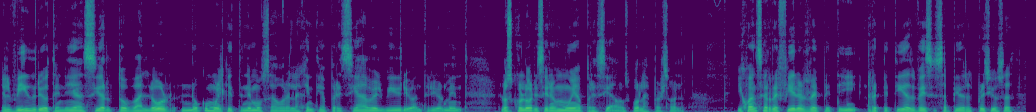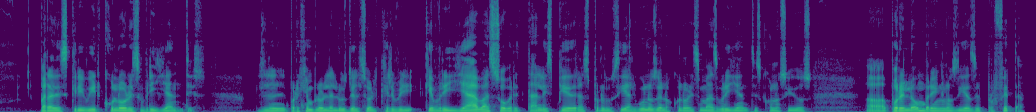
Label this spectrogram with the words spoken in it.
el vidrio tenía cierto valor, no como el que tenemos ahora. La gente apreciaba el vidrio anteriormente. Los colores eran muy apreciados por las personas. Y Juan se refiere repetidas veces a piedras preciosas para describir colores brillantes. Por ejemplo, la luz del sol que brillaba sobre tales piedras producía algunos de los colores más brillantes conocidos ah, por el hombre en los días del profeta.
